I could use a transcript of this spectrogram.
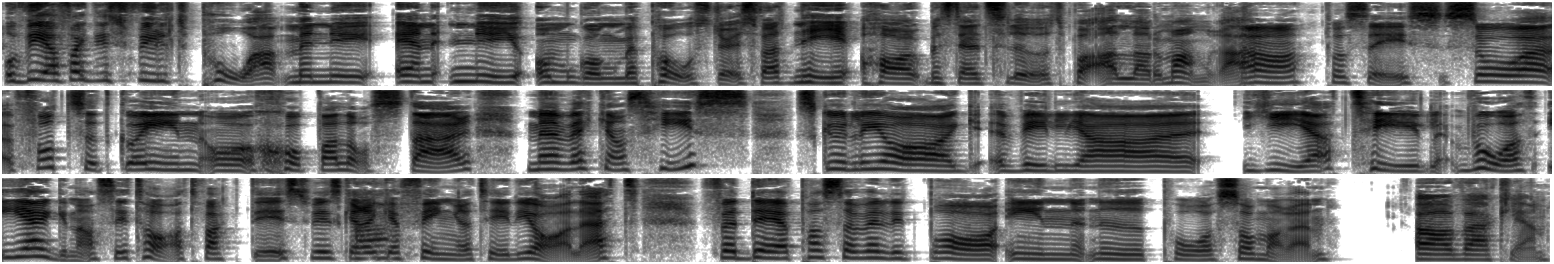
Och vi har faktiskt fyllt på med ny, en ny omgång med posters för att ni har beställt slut på alla de andra. Ja, precis. Så fortsätt gå in och shoppa loss där. Men veckans hiss skulle jag vilja ge till vårt egna citat faktiskt. Vi ska Ja. räcka fingret till idealet. För det passar väldigt bra in nu på sommaren. Ja, verkligen.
